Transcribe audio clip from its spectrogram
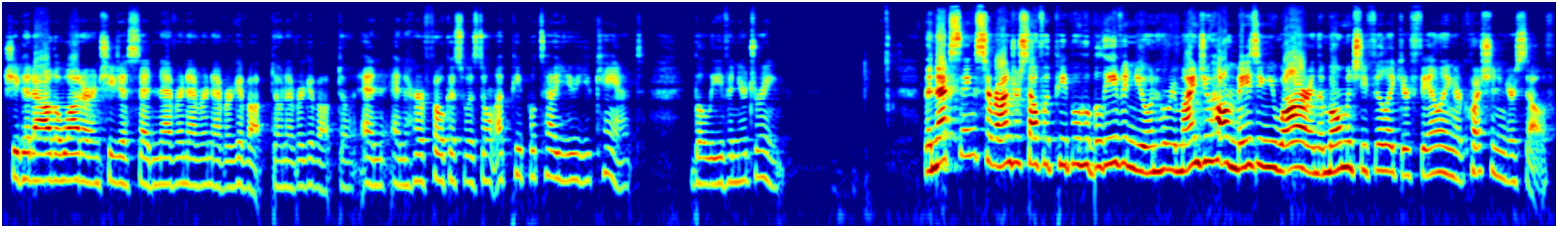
she got out of the water and she just said, never, never, never give up. Don't ever give up. Don't. And, and her focus was don't let people tell you you can't. Believe in your dream. The next thing, surround yourself with people who believe in you and who remind you how amazing you are in the moments you feel like you're failing or questioning yourself.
